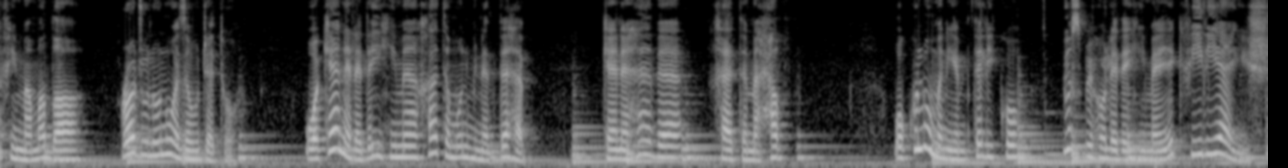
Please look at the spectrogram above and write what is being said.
فيما مضى رجل وزوجته وكان لديهما خاتم من الذهب. كان هذا خاتم حظ. وكل من يمتلكه يصبح لديه ما يكفي ليعيش.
